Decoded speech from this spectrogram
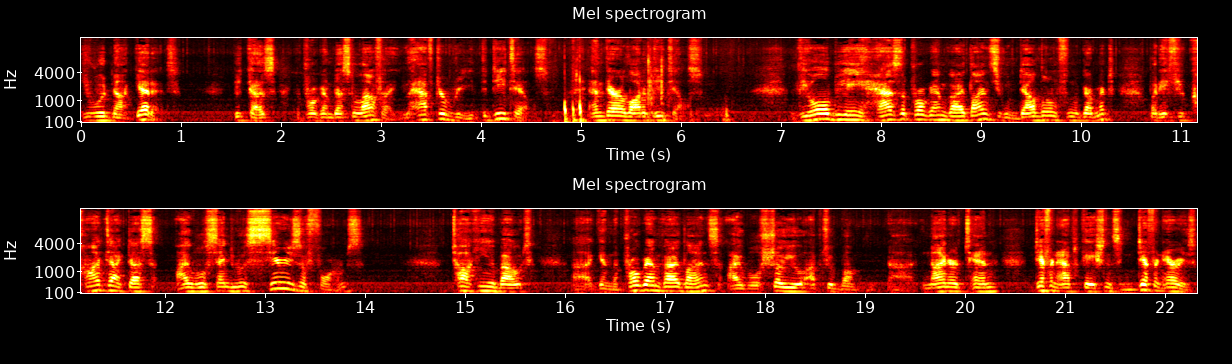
you would not get it because the program doesn't allow for that. You have to read the details, and there are a lot of details. The OLBA has the program guidelines. You can download them from the government. But if you contact us, I will send you a series of forms talking about, uh, again, the program guidelines. I will show you up to about uh, nine or 10 different applications in different areas.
